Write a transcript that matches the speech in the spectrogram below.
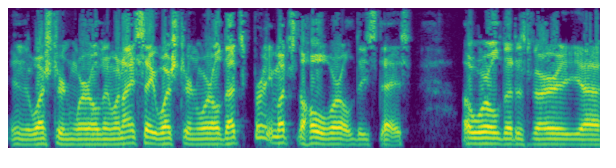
in the Western world. And when I say Western world, that's pretty much the whole world these days. A world that is very uh,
